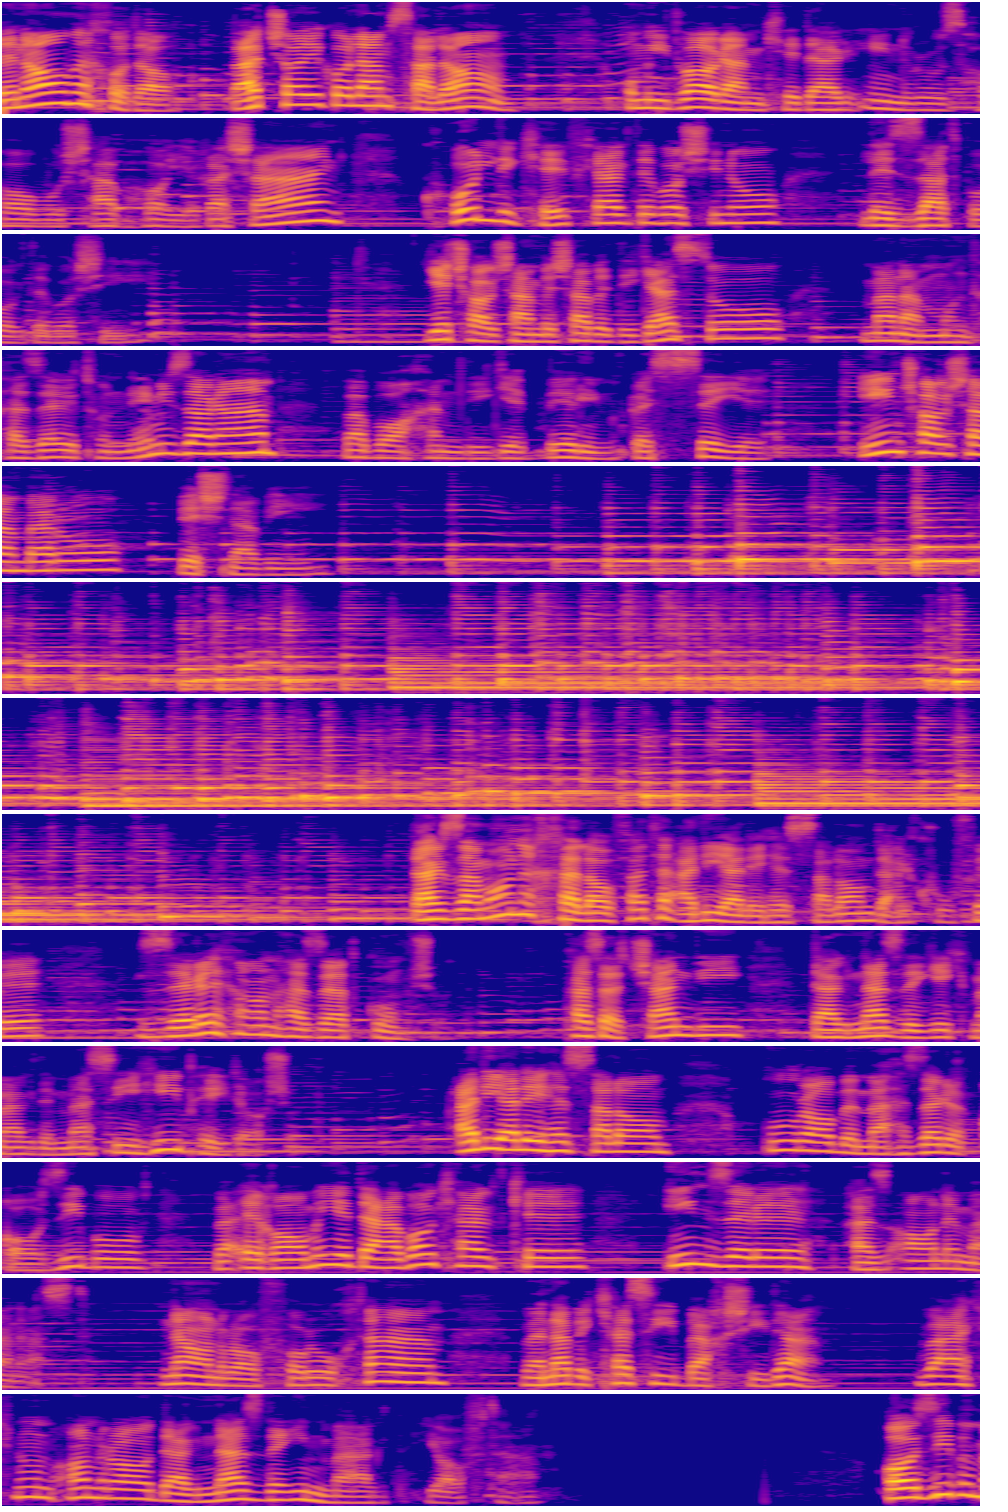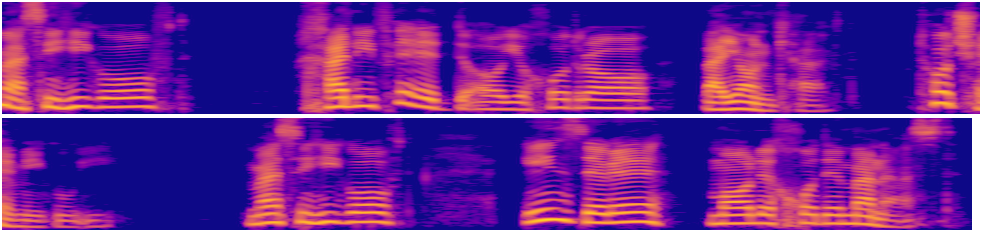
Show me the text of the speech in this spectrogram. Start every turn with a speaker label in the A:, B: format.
A: به نام خدا. بچه های گلم سلام. امیدوارم که در این روزها و شبهای قشنگ کلی کیف کرده باشین و لذت برده باشید. یه چهارشنبه شب دیگه است و منم منتظرتون نمی‌ذارم و با همدیگه بریم قصه این چهارشنبه رو بشنویم. در زمان خلافت علی علیه السلام در کوفه زره آن حضرت گم شد. پس از چندی در نزد یک مرد مسیحی پیدا شد. علی علیه السلام او را به محضر قاضی برد و اقامه دعوا کرد که این زره از آن من است. نه آن را فروختم و نه به کسی بخشیدم و اکنون آن را در نزد این مرد یافتم. قاضی به مسیحی گفت خلیفه ادعای خود را بیان کرد. تو چه می‌گویی؟ مسیحی گفت این زره مال خود من است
